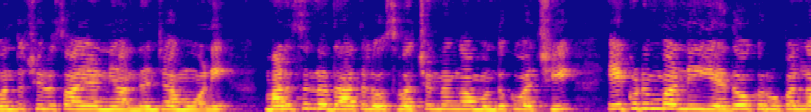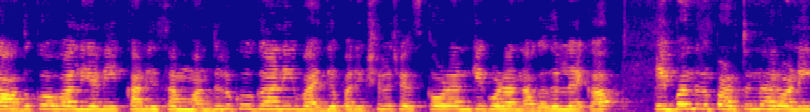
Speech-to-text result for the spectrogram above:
వంతు చిరు సాయాన్ని అందించాము అని మనసున్న దాతలు స్వచ్ఛందంగా ముందుకు వచ్చి ఈ కుటుంబాన్ని ఏదో ఒక రూపంలో ఆదుకోవాలి అని కనీసం మందులకు గాని వైద్య పరీక్షలు చేసుకోవడానికి కూడా నగదు లేక ఇబ్బందులు పడుతున్నారు అని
